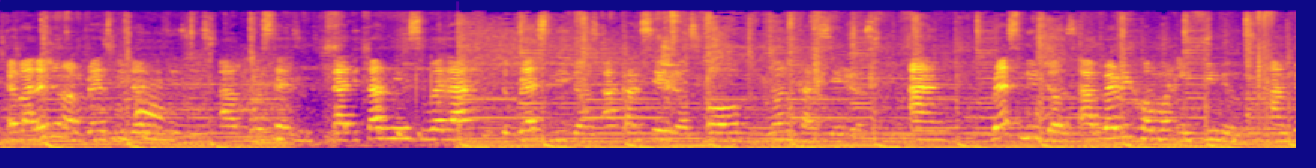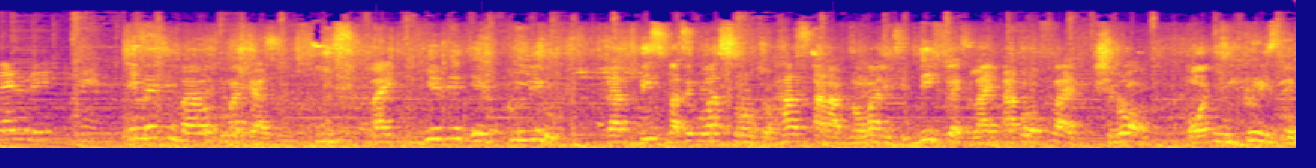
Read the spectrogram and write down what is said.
Evaluation of breast lesion diseases are process that determines whether the breast lesions are cancerous or non-cancerous. And breast lesions are very common in females and very rare in men. Imaging biomarkers is like giving a clue that this particular structure has an abnormality, defect like atrophy, shrunk, or increase in.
